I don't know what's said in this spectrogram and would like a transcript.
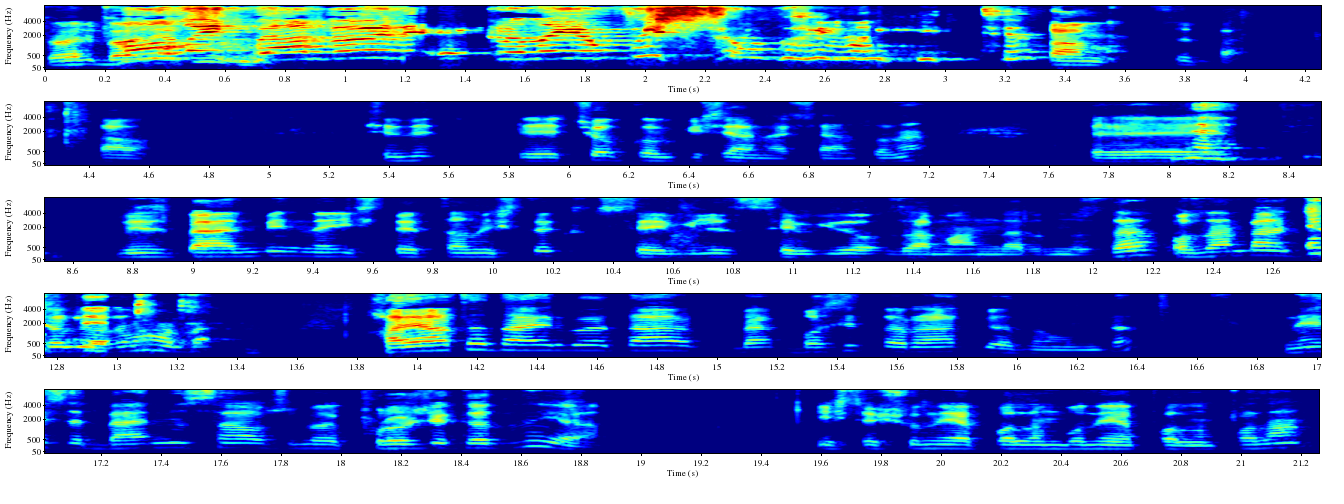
Böyle böyle Vallahi mı? ben böyle ekrana yapıştım duymak için. Tamam, süper. Tamam. Şimdi e, çok komik bir şey anlatacağım sana. E, Ne? biz Belmin'le işte tanıştık sevgili sevgili zamanlarımızda. O zaman ben çalıyordum ama ben, hayata dair böyle daha ben basit ve rahat bir adamımdır. Neyse Belmin sağ olsun böyle proje kadını ya. İşte şunu yapalım, bunu yapalım falan.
